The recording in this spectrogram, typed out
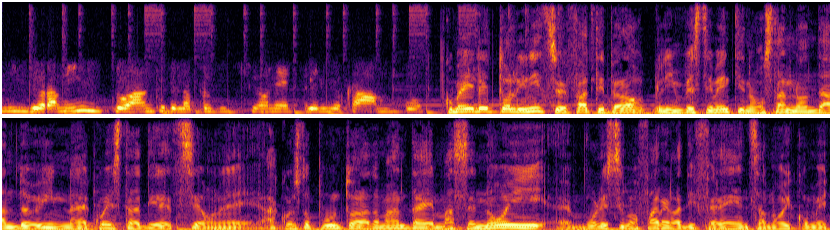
miglioramento anche della produzione del mio campo. Come hai detto all'inizio, infatti però gli investimenti non stanno andando in questa direzione. A questo punto la domanda è ma se noi eh, volessimo fare la differenza, noi come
